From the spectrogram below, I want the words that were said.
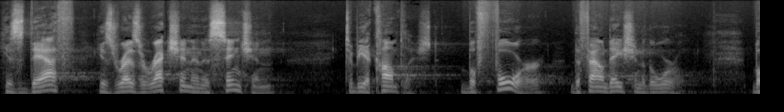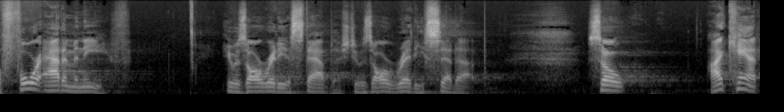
his death, his resurrection, and ascension to be accomplished before the foundation of the world. Before Adam and Eve, it was already established, it was already set up. So I can't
